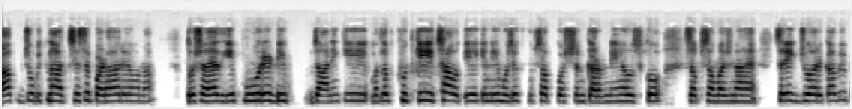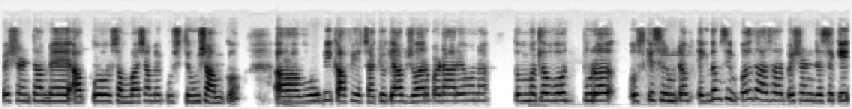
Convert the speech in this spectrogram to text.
आप जो इतना अच्छे से पढ़ा रहे हो ना तो शायद ये पूरे डीप जाने की मतलब खुद की इच्छा होती है कि नहीं मुझे सब क्वेश्चन करने हैं उसको सब समझना है। सर एक ज्वर का भी पेशेंट था मैं आपको संभाषा में पूछती हूँ शाम को। आ, हम्म। वो भी काफ़ी अच्छा क्योंकि आप ज्वर पढ़ा रहे हो ना तो मतलब वो पूरा उसके सिम्टम एकदम सिंपल था सर पेशेंट जैसे कि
